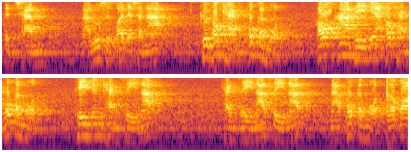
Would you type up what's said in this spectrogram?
เป็นแชมป์นะรู้สึกว่าจะชนะ คือเขาแข่งพบกันหมดเขาห้าทีมเนี่ยเขาแข่งพบกันหมด ทีมหนึ่งแข่งสี่นัด แข่งสี่นัดสี่นัดนะพบกันหมด แล้วก็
